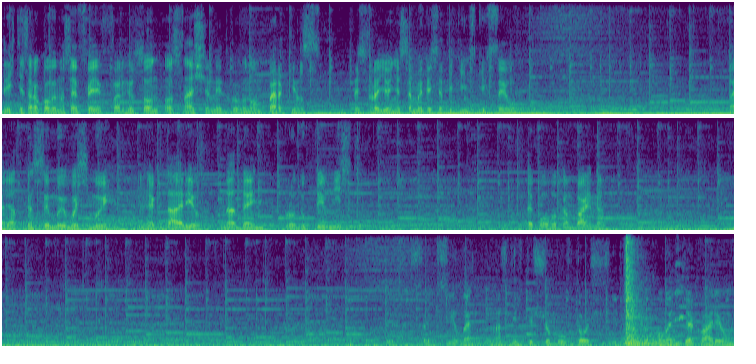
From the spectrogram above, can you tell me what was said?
240-й масив Фергюсон оснащений двигуном Perkins десь в районі 70 кінських сил. Порядка 7-8 гектарів на день продуктивність такого комбайна. Тут все ціле, настільки що був дощ і тут маленький акваріум.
